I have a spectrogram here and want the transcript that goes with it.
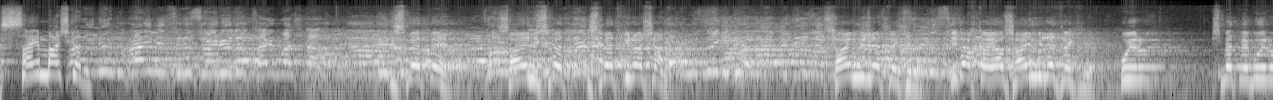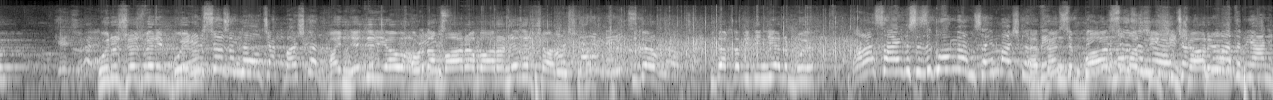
Sayın Başkanım. Aynısını söylüyorduk Sayın Başkan. İsmet Bey, Sayın İsmet, İsmet Güneşen. Sayın Milletvekili. Bir dakika ya Sayın Milletvekili. Buyurun. İsmet Bey buyurun. Buyurun söz vereyim. Buyurun. Benim sözüm ne olacak başkanım? Hayır nedir ya oradan bağıra bağıra nedir çağırıyorsunuz? Başkanım, benim Bir dakika, ne olacak? bir dakika bir dinleyelim buyur. Bana saygısızlık olmuyor mu Sayın Başkanım? Efendim, benim, bağırmaması benim için çağırıyorum. Anlamadım yani.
